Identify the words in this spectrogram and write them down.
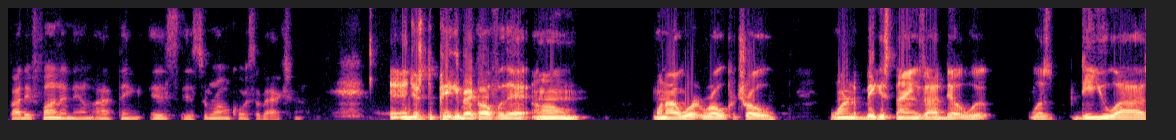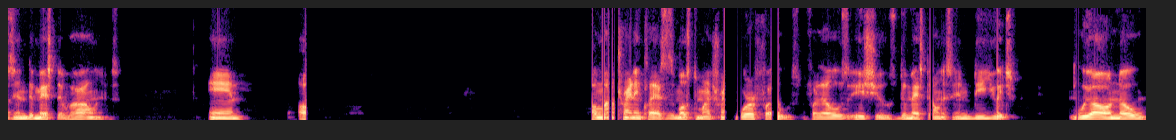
by defunding them, I think is is the wrong course of action. And just to piggyback off of that, um, when I worked road patrol, one of the biggest things I dealt with was DUIs and domestic violence, and all my training classes, most of my training were for those for those issues, domestic violence and DUI. We all know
